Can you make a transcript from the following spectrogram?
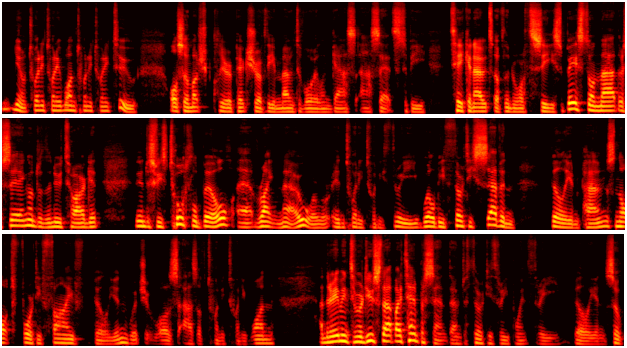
you know 2021 2022 also a much clearer picture of the amount of oil and gas assets to be taken out of the north sea. So based on that they're saying under the new target the industry's total bill uh, right now or in 2023 will be 37 billion pounds not 45 billion which it was as of 2021 and they're aiming to reduce that by 10% down to 33.3 billion. So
